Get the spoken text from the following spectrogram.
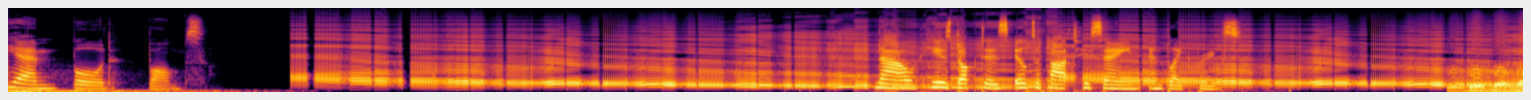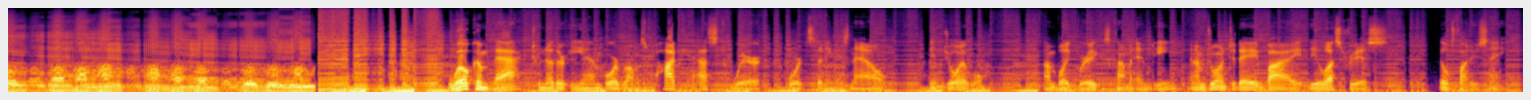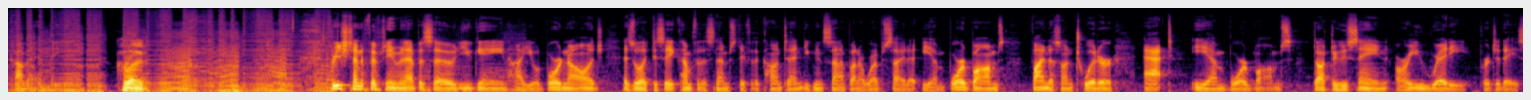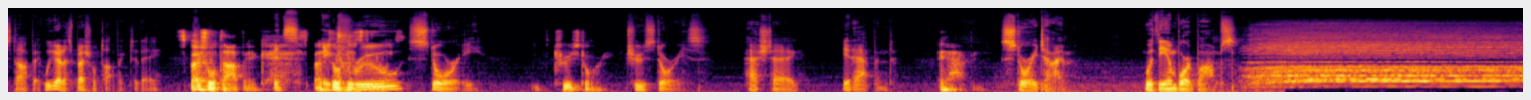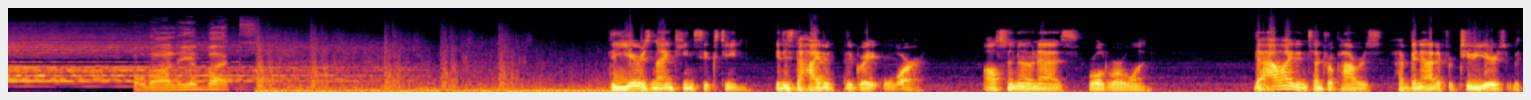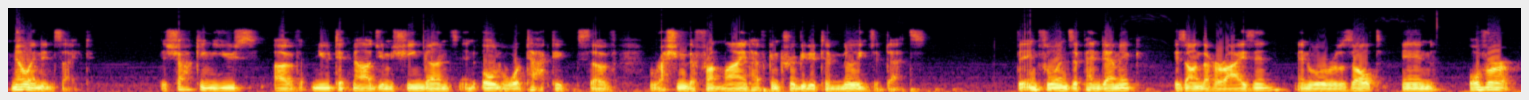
EM board bombs. Now, here's doctors Iltifat Hussein and Blake Briggs. Welcome back to another EM Board Bombs podcast where board studying is now enjoyable. I'm Blake Briggs, comma MD, and I'm joined today by the illustrious Iltifat Hussein, comma MD. Hello. For each 10 to 15 minute episode, you gain high yield board knowledge. As we like to say, come for the STEM, stay for the content. You can sign up on our website at EM Board Bombs. Find us on Twitter at EM Board Bombs. Dr. Hussein, are you ready for today's topic? We got a special topic today. Special topic. It's Special a true story. True story. True stories. Hashtag it happened. It happened. Story time with EM Board Bombs. Hold on to your butts. The year is 1916. It is the height of the Great War, also known as World War One. The Allied and Central Powers have been at it for two years with no end in sight. The shocking use of new technology machine guns and old war tactics of rushing the front line have contributed to millions of deaths. The influenza pandemic is on the horizon and will result in over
